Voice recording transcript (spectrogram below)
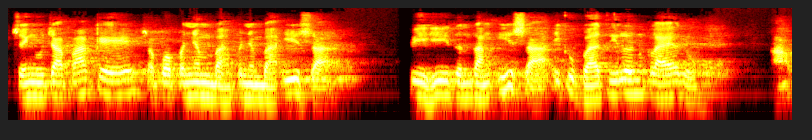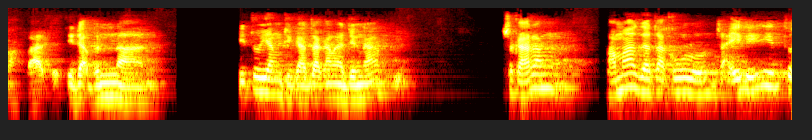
sing ngucapake sapa penyembah-penyembah Isa fihi tentang Isa iku batilun kleru. Allah batil, tidak benar. Itu yang dikatakan Kanjeng Nabi. Sekarang pamadza takulun, saiki itu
